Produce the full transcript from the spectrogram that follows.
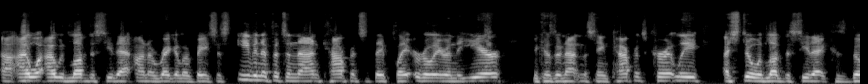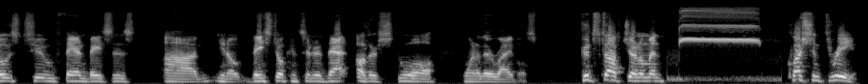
uh, I, w- I would love to see that on a regular basis, even if it's a non conference that they play earlier in the year because they're not in the same conference currently. I still would love to see that because those two fan bases, um, you know, they still consider that other school one of their rivals. Good stuff, gentlemen. Question three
